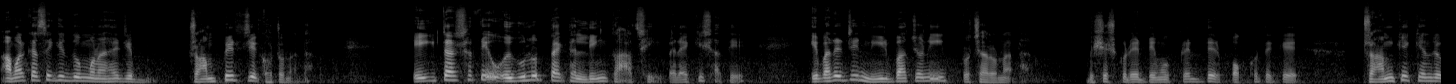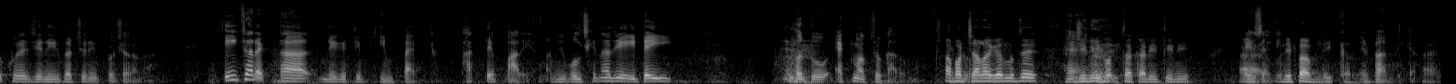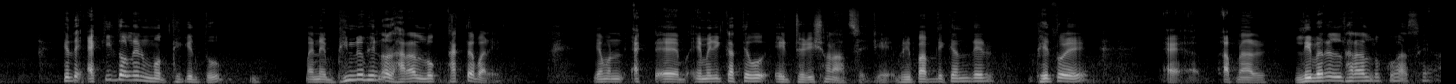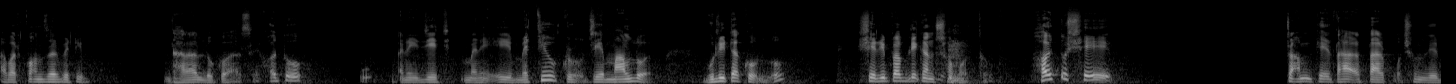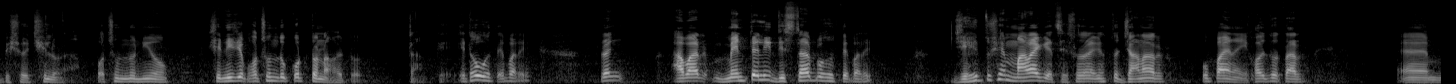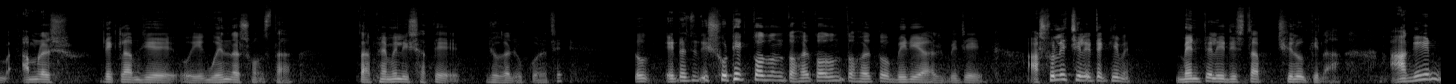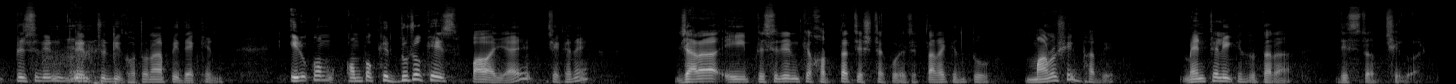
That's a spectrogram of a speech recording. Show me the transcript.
আমার কাছে কিন্তু মনে হয় যে ট্রাম্পের যে ঘটনাটা এইটার সাথে ওইগুলোর তো একটা লিঙ্ক তো আছেই এবার একই সাথে এবারে যে নির্বাচনী প্রচারণাটা বিশেষ করে ডেমোক্রেটদের পক্ষ থেকে ট্রাম্পকে কেন্দ্র করে যে নির্বাচনী প্রচারণা এইটার একটা নেগেটিভ ইম্প্যাক্ট থাকতে পারে আমি বলছি না যে এইটাই হয়তো একমাত্র কারণ আবার জানা গেল যে হ্যাঁ। যিনি হত্যাকারী তিনি Exactly. রিপাবলিকান রিপাবলিকান হ্যাঁ। কিন্তু একই দলের মধ্যে কিন্তু মানে ভিন্ন ভিন্ন ধারার লোক থাকতে পারে। যেমন একটা আমেরিকাতেও এই ট্রেডিশন আছে যে রিপাবলিকানদের ভেতরে আপনার লিবারেল ধারার লোকও আছে, আবার কনজারভেটিভ ধারার লোকও আছে। হয়তো মানে যে মানে এই ম্যাথিউক্রো যে মারল, গুলিটা করল, সে রিপাবলিকান সমর্থক। হয়তো সে ট্রাম্পকে তার তার পছন্দের বিষয় ছিল না। পছন্দনীয়, সে নিজে পছন্দ করতো না হয়তো ট্রাম্পকে। এটাও হতে পারে। সুতরাং আবার মেন্টালি ডিস্টার্বও হতে পারে। যেহেতু সে মারা গেছে, সুতরাং তো জানার উপায় নাই। হয়তো তার আমরা দেখলাম যে ওই গোয়েন্দা সংস্থা তার ফ্যামিলির সাথে যোগাযোগ করেছে। তো এটা যদি সঠিক তদন্ত হয়, তদন্ত হয়তো বেরিয়ে আসবে যে আসলে ছেলেটা কি মেন্টালি ডিস্টার্ব ছিল কি না আগের প্রেসিডেন্টের যদি ঘটনা আপনি দেখেন, এরকম কমপক্ষে দুটো কেস পাওয়া যায় যেখানে যারা এই প্রেসিডেন্টকে হত্যার চেষ্টা করেছে, তারা কিন্তু মানসিকভাবে মেন্টালি কিন্তু তারা ডিস্টার্ব ছিল আর কি।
